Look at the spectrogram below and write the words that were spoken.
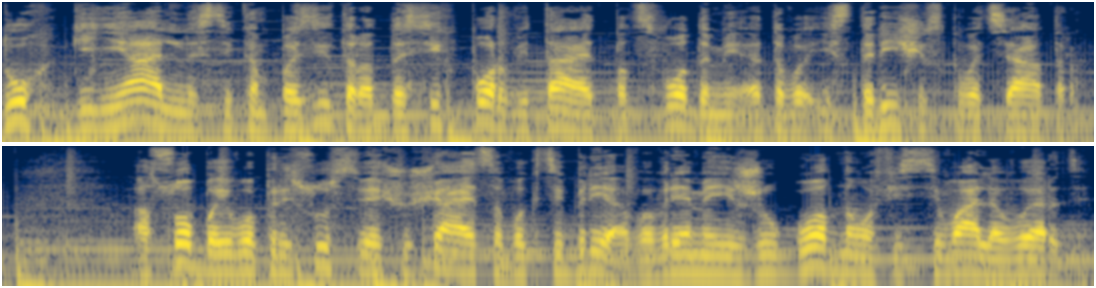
Дух гениальности композитора до сих пор витает под сводами этого исторического театра. Особо его присутствие ощущается в октябре, во время ежегодного фестиваля Верди,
